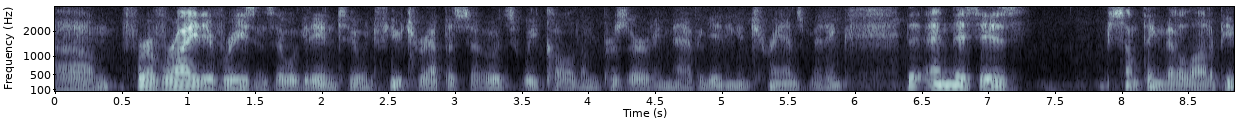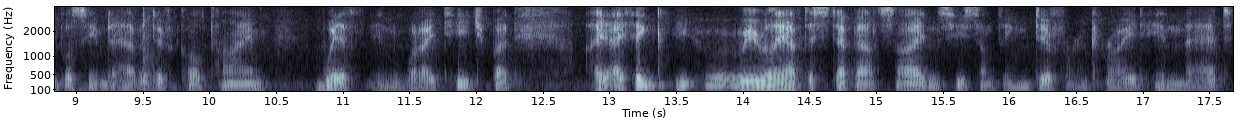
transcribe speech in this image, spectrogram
Um, for a variety of reasons that we'll get into in future episodes, we call them preserving, navigating, and transmitting. And this is something that a lot of people seem to have a difficult time with in what I teach. But I, I think we really have to step outside and see something different, right? In that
